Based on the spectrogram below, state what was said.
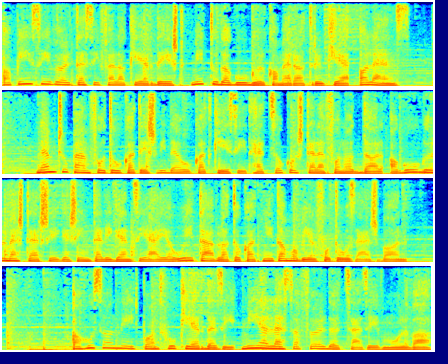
A PC World teszi fel a kérdést, mit tud a Google kamera trükkje, a Lens. Nem csupán fotókat és videókat készíthetsz okos telefonoddal, a Google mesterséges intelligenciája új távlatokat nyit a mobilfotózásban. A 24.hu kérdezi, milyen lesz a Föld 500 év múlva.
